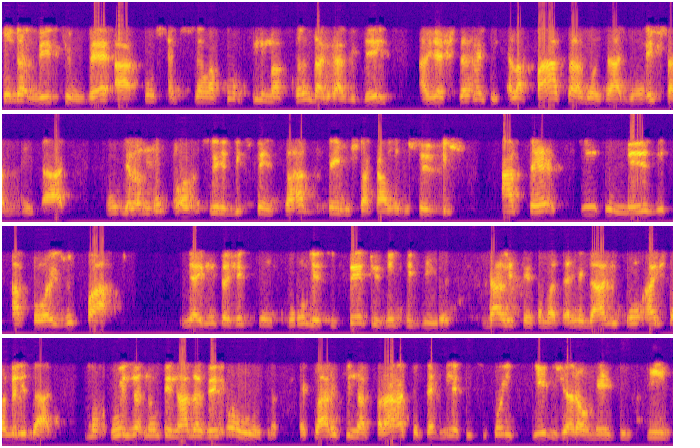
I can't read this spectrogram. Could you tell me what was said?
toda vez que houver a concepção, a confirmação da gravidez, a gestante ela passa a gozar de uma estabilidade onde ela não pode ser dispensada sem justa causa do serviço até cinco meses após o parto. E aí muita gente confunde esses 120 dias da licença maternidade com a estabilidade uma coisa não tem nada a ver com a outra. É claro que na prática termina que se coincide geralmente o fim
